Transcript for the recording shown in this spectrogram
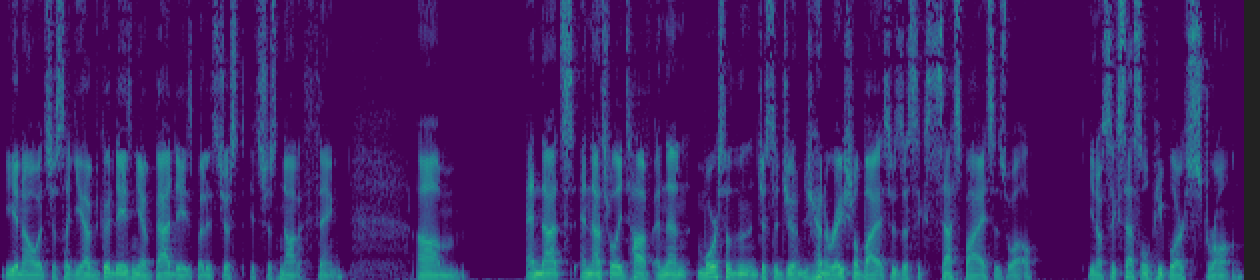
You know, it's just like you have good days and you have bad days, but it's just it's just not a thing. Um and that's and that's really tough. And then more so than just a generational bias, there's a success bias as well. You know, successful people are strong.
